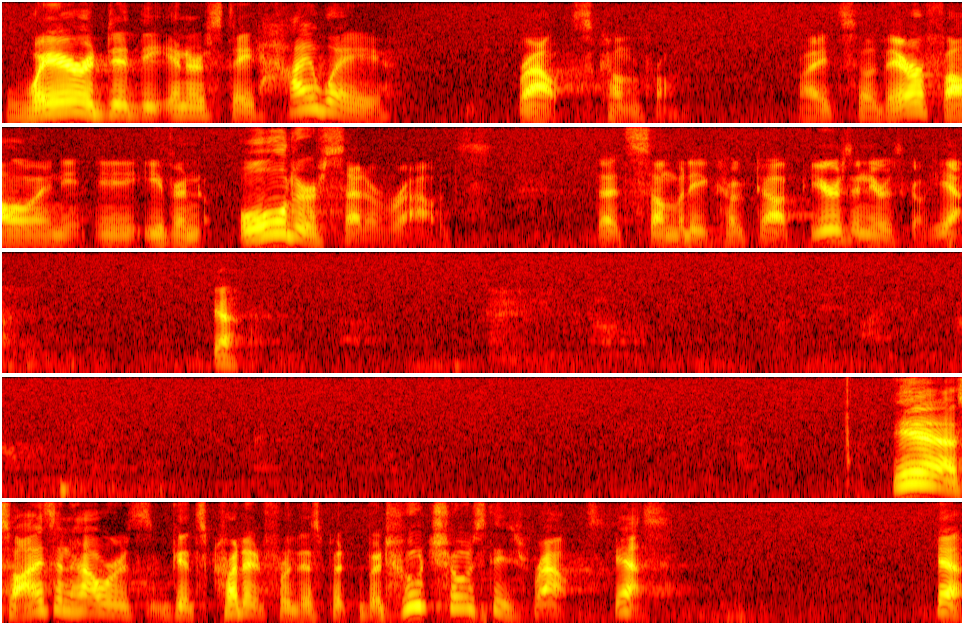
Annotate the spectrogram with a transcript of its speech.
Where did the interstate highway routes come from? Right? So they're following an even older set of routes that somebody cooked up years and years ago. Yeah. Yeah. Yeah, so Eisenhower gets credit for this, but, but who chose these routes? Yes. Yeah.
